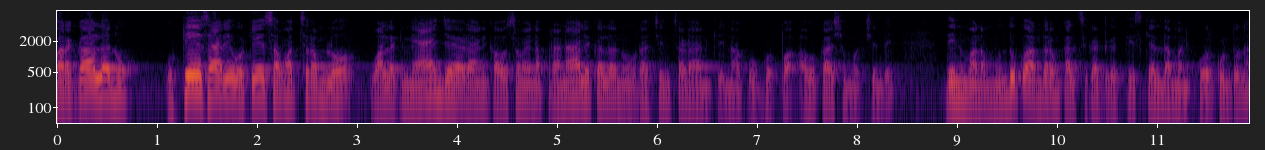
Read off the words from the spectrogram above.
వర్గాలను ఒకేసారి ఒకే సంవత్సరంలో వాళ్ళకి న్యాయం చేయడానికి అవసరమైన ప్రణాళికలను రచించడానికి నాకు గొప్ప అవకాశం వచ్చింది. దీన్ని మనం ముందుకు అందరం కలిసికట్టుగా తీసుకెళ్దామని కోరుకుంటున్నా.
